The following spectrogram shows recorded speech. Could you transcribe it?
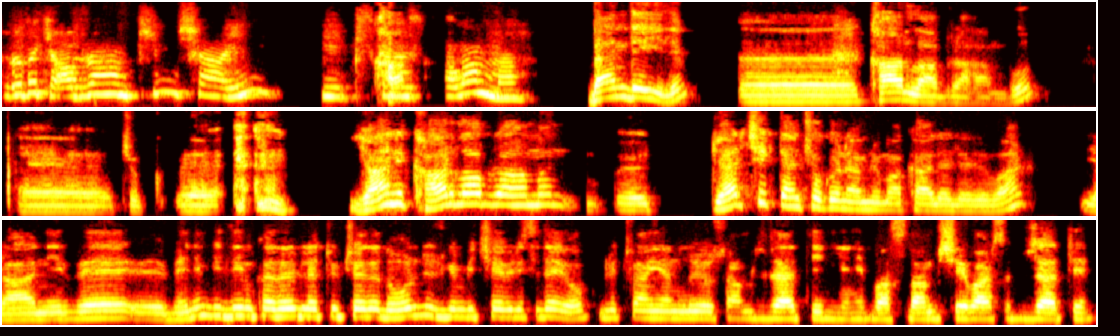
Buradaki Abraham kim Şahin? Bir psikolojist Ka- falan mı? Ben değilim. Ee, Karl Abraham bu. Ee, çok e, yani Karl Abraham'ın e, gerçekten çok önemli makaleleri var. Yani ve e, benim bildiğim kadarıyla Türkçe'de doğru düzgün bir çevirisi de yok. Lütfen yanılıyorsam düzeltin. Yeni basılan bir şey varsa düzeltin.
